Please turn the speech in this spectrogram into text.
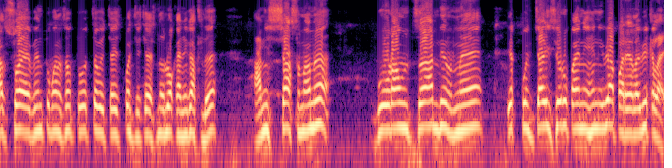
आज सोयाबीन तुम्हाला सांगतो चव्वेचाळीस पंचेचाळीस न लोकांनी घातलं आणि शासनानं गोडाऊनचा निर्णय एकोणचाळीसशे रुपयाने ह्यांनी व्यापाऱ्याला विकलाय.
